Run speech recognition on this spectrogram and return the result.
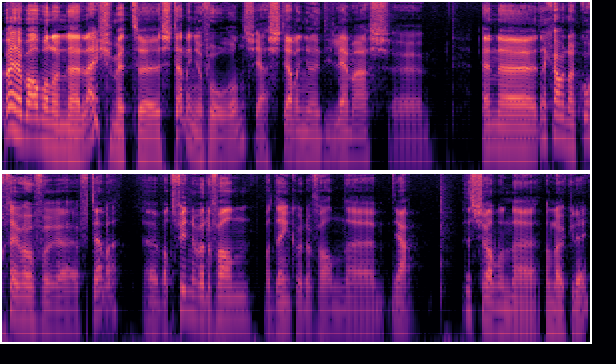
Wij hebben allemaal een eh, lijstje met eh, stellingen voor ons. Ja, stellingen, dilemma's. eh. en daar gaan we dan kort even over vertellen. Wat vinden we ervan? Wat denken we ervan? Ja, dit is wel een, een leuk idee.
